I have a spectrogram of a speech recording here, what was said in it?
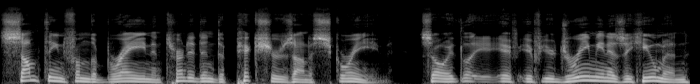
something from the brain and turn it into pictures on a screen. So it, if if you're dreaming as a human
